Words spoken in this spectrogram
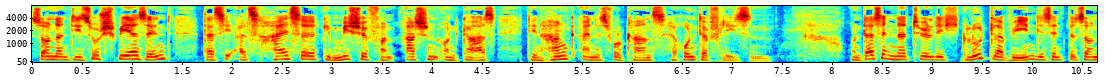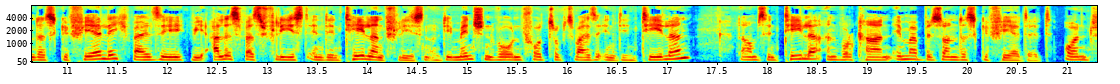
sondern die so schwer sind, dass sie als heiße Gemische von Aschen und Gas den Hang eines Vulkans herunterfließen. Und das sind natürlich Glutlawinen, die sind besonders gefährlich, weil sie wie alles, was fließt, in den Tälern fließen. Und die Menschen wohnen vorzugsweise in den Tälern. Darum sind Täler an Vulkanen immer besonders gefährdet. Und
